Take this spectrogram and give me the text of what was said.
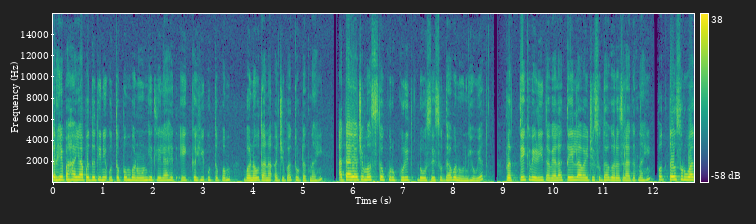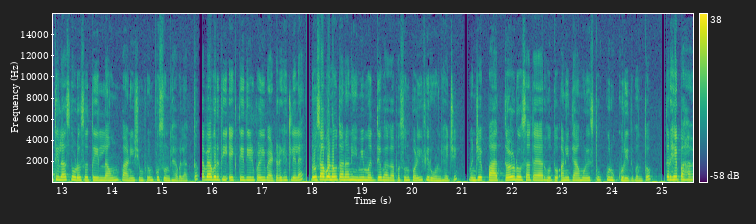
तर हे पहा या पद्धतीने उत्तपम बनवून घेतलेले आहेत. एकही उत्तपम बनवताना अजिबात तुटत नाही. आता याचे मस्त कुरकुरीत डोसे सुद्धा बनवून घेऊयात. प्रत्येक वेळी तव्याला तेल लावायची सुद्धा गरज लागत नाही. फक्त सुरुवातीलाच थोडंसं तेल लावून पाणी शिंपडून पुसून घ्यावं लागतं. तव्यावरती एक ते दीड पळी बॅटर घेतलेला आहे. डोसा बनवताना नेहमी मध्य भागापासून पळी फिरवून घ्यायची. म्हणजे पातळ डोसा तयार होतो आणि त्यामुळेच तो कुरकुरीत बनतो. तर हे पहा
